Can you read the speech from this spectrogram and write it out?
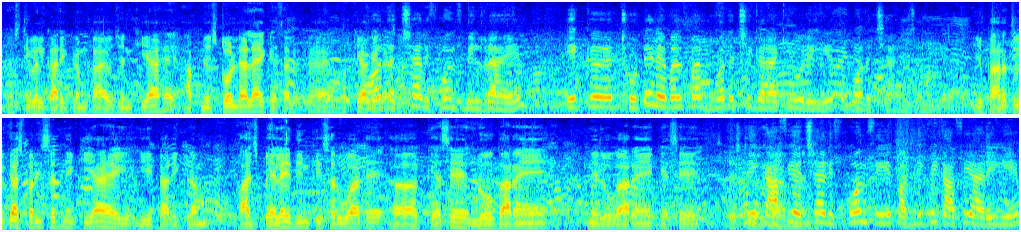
फेस्टिवल कार्यक्रम का आयोजन किया है आपने स्टॉल डाला है कैसा लग रहा है और क्या बहुत कहना है अच्छा रिस्पांस मिल रहा है एक छोटे लेवल पर बहुत अच्छी ग्राहकी हो रही है तो बहुत अच्छा आयोजन है ये भारत विकास परिषद ने किया है ये कार्यक्रम आज पहले दिन की शुरुआत है अ, कैसे लोग आ रहे हैं कितने लोग आ रहे हैं कैसे ये फेस्टिवल का काफ़ी आयोजन- अच्छा रिस्पांस है पब्लिक भी काफ़ी आ रही है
